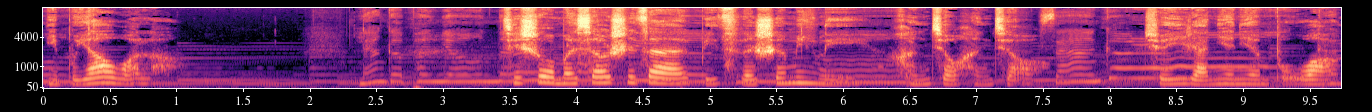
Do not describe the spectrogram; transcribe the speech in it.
你不要我了。即使我们消失在彼此的生命里。很久很久，却依然念念不忘。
